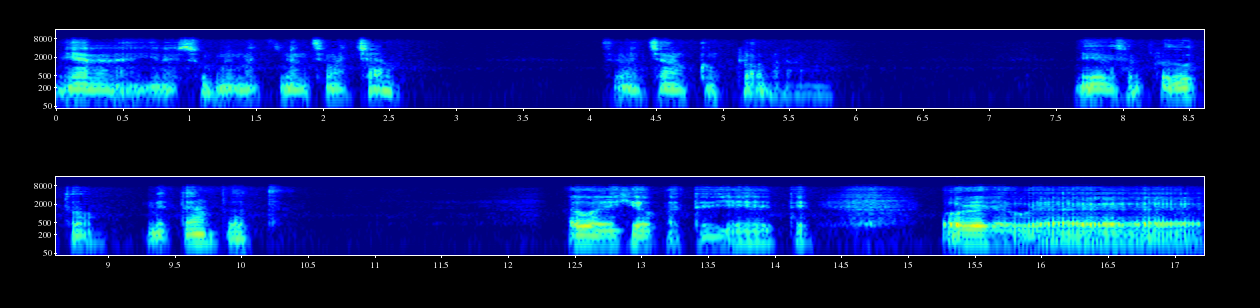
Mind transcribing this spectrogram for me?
Y en, el sur me, se mancharon. Se mancharon con cloro. Y ellos el producto, inventaron producto. Agua de geo para este diente. Ahora la.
